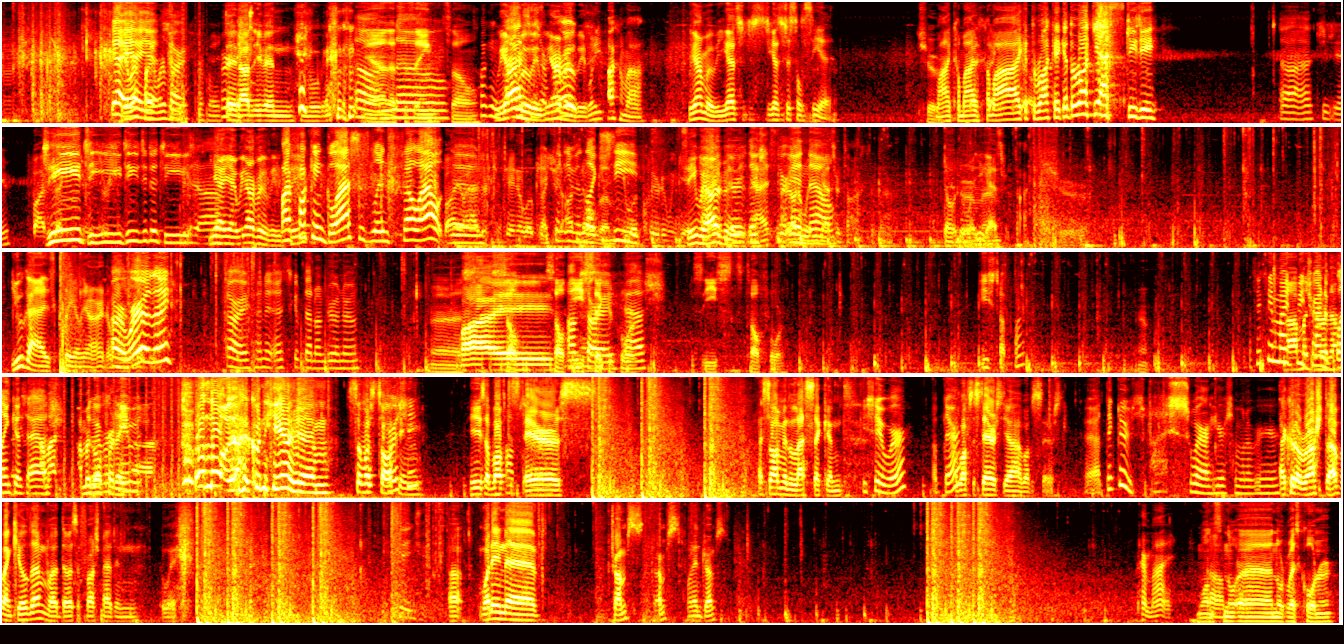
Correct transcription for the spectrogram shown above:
Yeah, yeah, we're yeah. fine, we're sorry. fine. They're not even moving. Oh, yeah, that's no. the thing. So Fucking We are glasses moving. We are broke. moving. What are you talking about? We are moving. You guys just you guys just don't see it. sure. Come on, come on, come on. Get the rocket. Get the rock. Yes. GG. Uh, GG. Five seconds to GG. insertion. GG. GG. Yeah. Yeah, yeah. We are moving. My see? fucking glasses lens fell out, dude. I couldn't even, like, see. are clear to engage. See, we are Alright, they're- moving, they're- guys. they're I don't in know what now. You guys are talking about. Don't know what you guys are talking. Sure. You guys clearly aren't. Alright, where are they? Sorry, I, didn't, I skipped that on drone around. Uh, Why- South, I'm southeast sorry. Ash. It's east, top floor. East up one. Yeah. I think they might I'm be gonna trying to flank us, I'm Ash. I'm gonna go for the. came- uh, oh no! I couldn't hear him. So much Where is talking. He's above the Upstairs. stairs. I saw him in the last second. You say where? Up there? Above the stairs, yeah, above the stairs. Yeah, I think there's. I swear I hear someone over here. I could have rushed up and killed them, but there was a frost mat in the way. uh, one in uh, drums, drums, one in drums. Where am I? One's Um, no, uh, northwest corner.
